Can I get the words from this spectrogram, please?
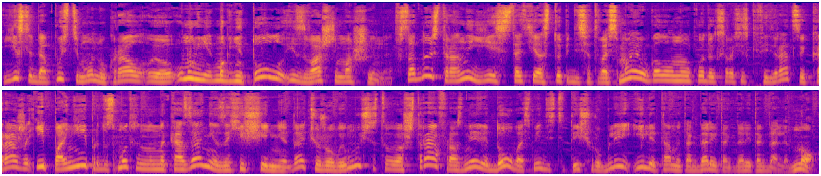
если, допустим, он украл э, магнитолу из вашей машины? С одной стороны, есть статья 158 Уголовного кодекса Российской Федерации «Кража», и по ней предусмотрено наказание за хищение да, чужого имущества, штраф в размере до 80 тысяч рублей или там и так далее, и так далее, и так далее. Но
